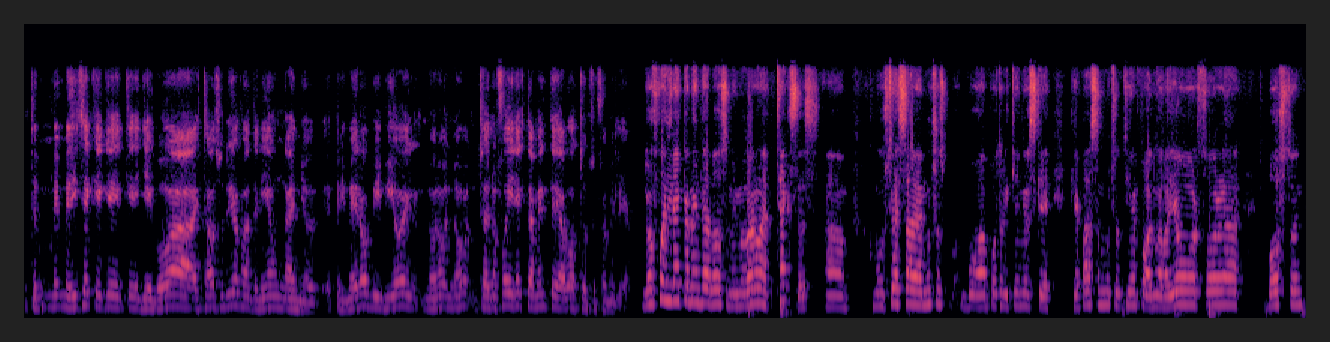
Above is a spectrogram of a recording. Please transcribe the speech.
Usted me, me dice que, que, que, llegó a Estados Unidos cuando tenía un año. Eh, primero vivió en, no, no, no, o sea, no fue directamente a Boston su familia. No fue directamente a Boston, me mudaron a Texas. Um, como usted sabe, hay muchos puertorriqueños que, que pasan mucho tiempo a Nueva York, Florida, Boston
